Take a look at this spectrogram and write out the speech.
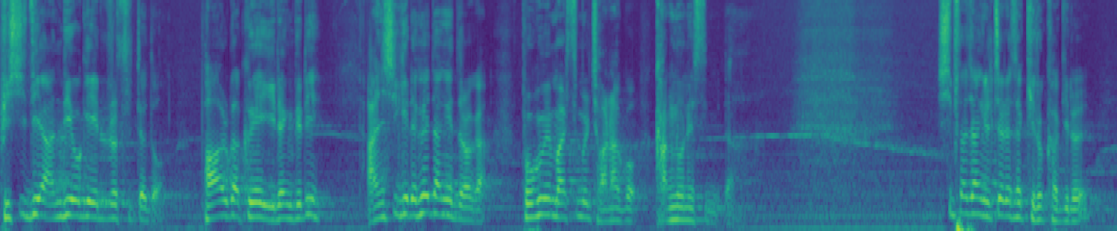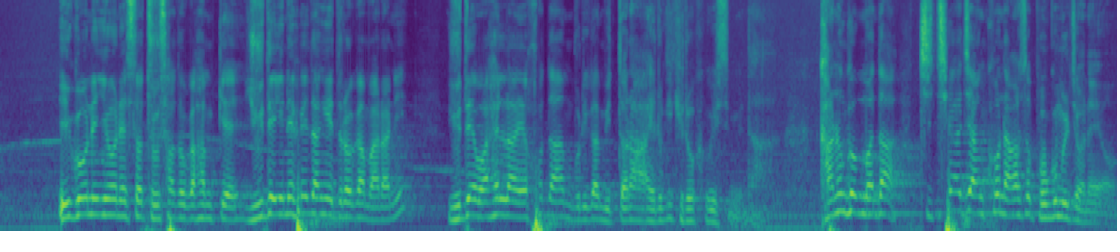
비시디아 안디옥에 이르렀을 때도 바울과 그의 일행들이 안식일에 회당에 들어가 복음의 말씀을 전하고 강론했습니다. 14장 1절에서 기록하기를 이고니온에서 두 사도가 함께 유대인의 회당에 들어가 말하니 유대와 헬라의 허다한 무리가 믿더라 이렇게 기록하고 있습니다. 가는 곳마다 지체하지 않고 나가서 복음을 전해요.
